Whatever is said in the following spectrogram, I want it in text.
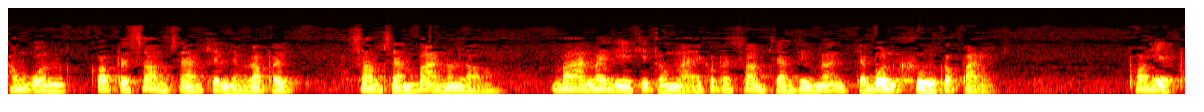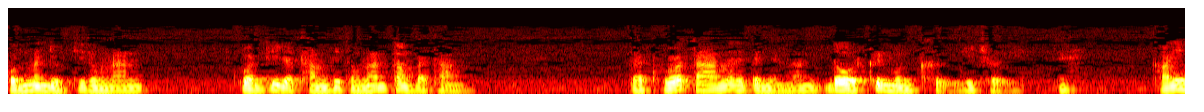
ข้างบนก็ไปซ่อมแซมเช่นอย่างเราไปซ่อมแซมบ้านของเรา บ้านไม่ดีที่ตรงไหนก็ไปซ่อมแซมที่ตรงนั้น จะบนขือก็ไป เพราะเหตุผลมันอยู่ที่ตรงนั้น ควรที่จะทำที่ตรงนั้นต้องไปทำ แต่ผัวตาไม่ได้เป็นอย่างนั้น โดดขึ้นบนขือเฉยเขานี่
